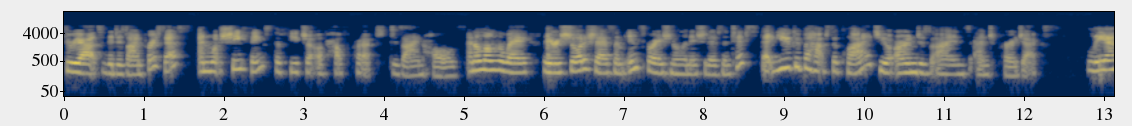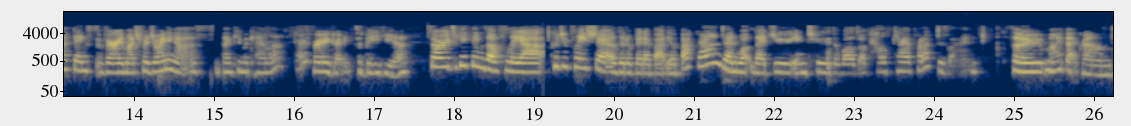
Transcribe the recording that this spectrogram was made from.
throughout the design process and what she thinks the future of health product design holds. And along the way, Leah is sure to share some inspirational initiatives and tips that you could perhaps apply to your own designs and projects. Leah, thanks very much for joining us. Thank you, Michaela. It's very great to be here. So, to kick things off, Leah, could you please share a little bit about your background and what led you into the world of healthcare product design? So, my background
